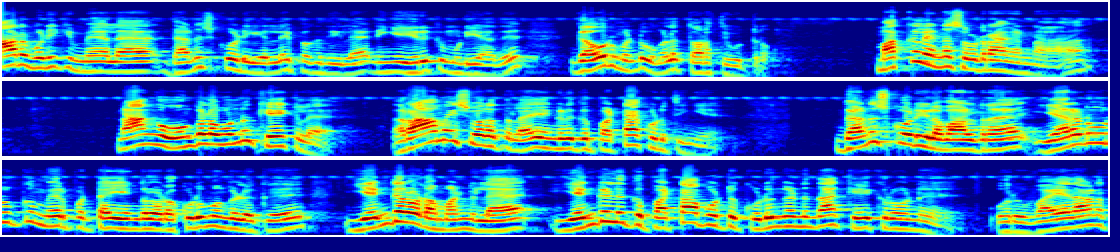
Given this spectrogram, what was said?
ஆறு மணிக்கு மேலே தனுஷ்கோடி எல்லை பகுதியில் நீங்கள் இருக்க முடியாது. கவர்மெண்ட் உங்களை துரத்தி விட்டுரும். மக்கள் என்ன சொல்கிறாங்கன்னா நாங்கள் உங்களை ஒன்றும் கேட்கல ராமேஸ்வரத்தில் எங்களுக்கு பட்டா கொடுத்தீங்க. தனுஷ்கோடியில் வாழ்கிற இரநூறுக்கும் மேற்பட்ட எங்களோட குடும்பங்களுக்கு எங்களோட மண்ணில் எங்களுக்கு பட்டா போட்டு கொடுங்கன்னு தான் கேட்குறோன்னு ஒரு வயதான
